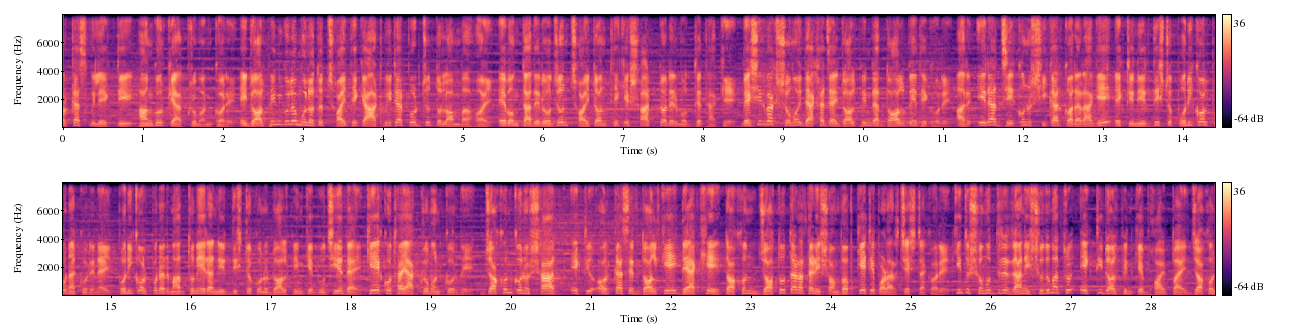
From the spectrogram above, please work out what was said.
অর্কাস মিলে একটি হাঙ্গরকে আক্রমণ করে। এই ডলফিনগুলো মূলত ছয় থেকে আট মিটার পর্যন্ত লম্বা হয় এবং তাদের ওজন ছয় টন থেকে ষাট টনের মধ্যে থাকে। বেশিরভাগ সময় দেখা যায় ডলফিনরা দল বেঁধে ঘোরে। আর এরা যে কোনো শিকার করার আগে একটি নির্দিষ্ট পরিকল্পনা করে নেয়। পরিকল্পনার মাধ্যমে এরা নির্দিষ্ট কোনো ডলফিনকে বুঝিয়ে দেয়, কে কোথায় আক্রমণ করবে। যখন কোনো শার্ক একটি অর্কাসের দলকে দেখে, তখন যত তাড়াতাড়ি সম্ভব কেটে পড়ার চেষ্টা করে। কিন্তু সমুদ্রের রানী শুধুমাত্র একটি ডলফিনকে ভয় পায়। যখন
